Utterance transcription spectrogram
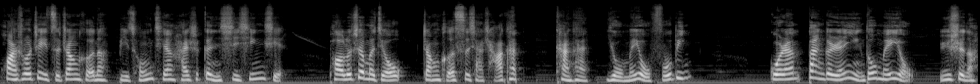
话说这次张合呢比从前还是更细心些，跑了这么久，张合四下查看，看看有没有伏兵，果然半个人影都没有。于是呢，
